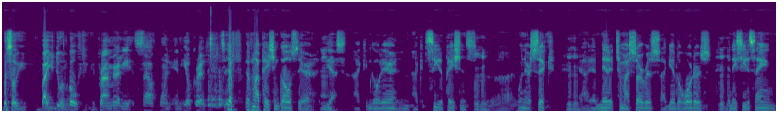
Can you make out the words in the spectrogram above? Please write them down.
But so you, by you doing both, you, you primarily at South Pointe and Hillcrest. If if my patient goes there, Mhm. yes, I can go there and I can see the patients Mhm. uh, when they're sick. Mhm. I admit it to my service. I give the orders. Mhm. and they see the same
